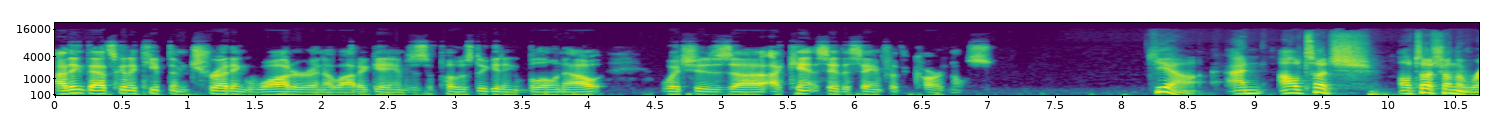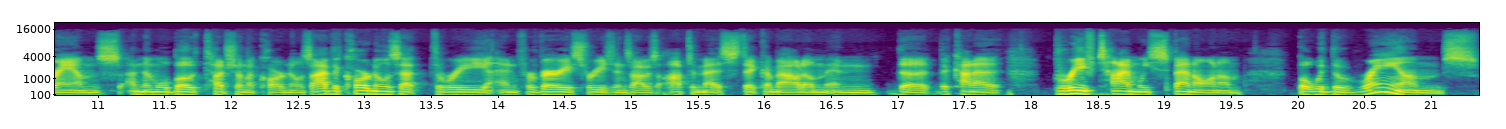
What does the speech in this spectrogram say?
I think that's going to keep them treading water in a lot of games as opposed to getting blown out, which is uh, I can't say the same for the Cardinals. Yeah, and I'll touch I'll touch on the Rams and then we'll both touch on the Cardinals. I have the Cardinals at 3 and for various reasons I was optimistic about them and the the kind of brief time we spent on them. But with the Rams,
